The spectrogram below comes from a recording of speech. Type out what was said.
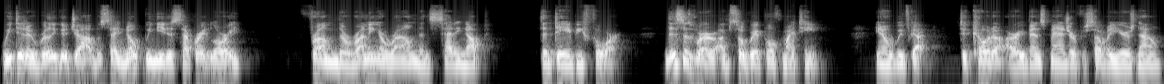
we did a really good job of saying, nope, we need to separate Lori from the running around and setting up the day before. This is where I'm so grateful for my team. You know, we've got Dakota, our events manager for several years now.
